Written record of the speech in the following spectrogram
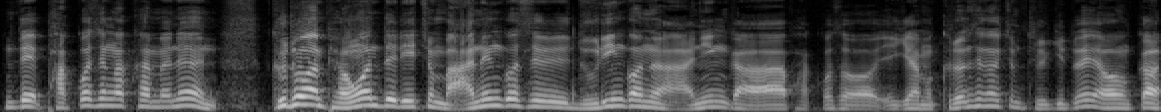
근데 바꿔 생각하면은 그동안 병원들이 좀 많은 것을 누린 거는 아닌가 바꿔서 얘기하면 그런 생각이 좀 들기도 해요. 그러니까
